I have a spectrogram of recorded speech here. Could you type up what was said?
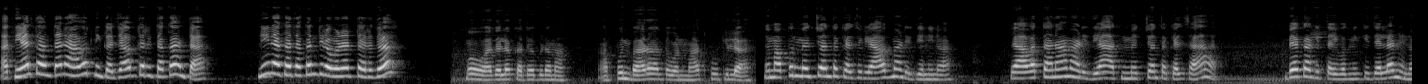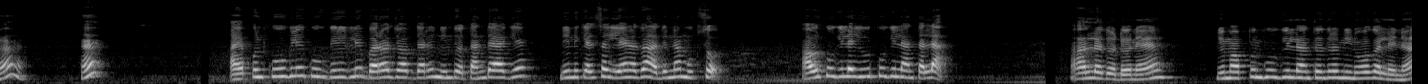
ಅದು ಹೇಳ್ತಾ ಅಂತಾನೆ ಆವತ್ತು ನಿಂಗೆ ಜವಾಬ್ದಾರಿ ತಕ ಅಂತ. ನೀನಾಕ ತಕಂತೀರ ಓಡಾಡ್ತಾ ಇರೋದು? ಓ ಅದೆಲ್ಲ ಕತೆ ಬಿಡಮ್ಮ. ಅಪ್ಪನ ಬಾರ ಅಂತ ಒಂದು ಮಾತು ಕೂಗಿಲ್ಲ. ನಿಮ್ಮ ಅಪ್ಪನ ಮೆಚ್ಚೋ ಅಂತ ಕೆಲ್ಸ ಯಾವ್ದು ಮಾಡಿದ್ಯಾ ನೀನು? ಯಾವತ್ತನ ಮಾಡಿದ್ಯಾ ಆತನ ಮೆಚ್ಚೋ ಅಂತ ಕೆಲಸ? ಬೇಕಾಗಿತ್ತ ಇವಾಗ ನಿಂಗೆ ಇದೆಲ್ಲ ನೀನು? ಹಾಂ? ಆ ಅಪ್ಪನ ಕೂಗ್ಲಿ ಕೂಗ್ದಿರ್ಲಿ ಬರೋ ಜವಾಬ್ದಾರಿ ನಿಂದು. ತಂದೆ ಆಗಿ ನಿನ್ನ ಕೆಲಸ ಏನದೋ ಅದನ್ನ ಮುಗಿಸು. ಅವ್ರ ಕೂಗಿಲ್ಲ ಇವ್ರ ಕೂಗಿಲ್ಲ ಅಂತಲ್ಲ? ಅಲ್ಲ ದೊಡ್ಡೋನೆ ನಿಮ್ಮ ಅಪ್ಪನ ಕೂಗಿಲ್ಲ ಅಂತಂದ್ರೆ ನೀನು ಹೋಗಲ್ಲೇನಾ?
